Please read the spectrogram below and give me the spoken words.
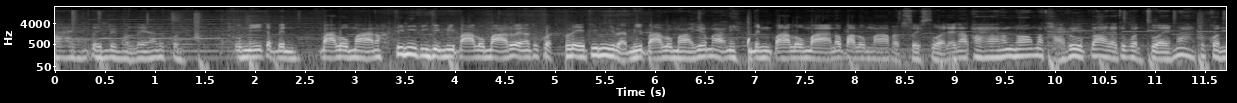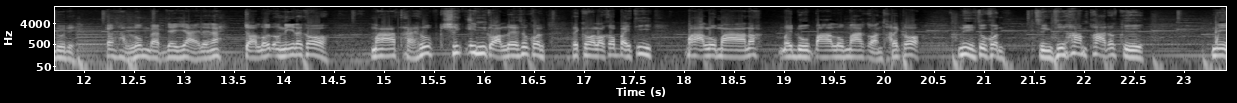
รายเต็มไปหมดเลยนะทุกคน ตรงนี้จะเป็นปลาโลมาเนาะที่นี่จริง ๆมีปลาโลมาด้วยนะทุกคนทะเลที่นี่แบบมีปลาโลมาเยอะมากนี่เป็นปลาโลมาเนาะปลาโลมาแบบสวยๆเลยนะพาน้องๆมาถ่ายรูปได้เลยทุกคนสวยมาก ทุกคนดูดิกังหันลมแบบใหญ่ ๆเลยนะจอดรถตรงนี้แล้วก็ มาถ่ายรูปเช็คอินก่อนเลยทุกคน แล้วก็เราก็ไปที่ปาโลมาเนาะไปดูปาโลมาก่อนแล้วก็นี่ทุกคนสิ่งที่ห้ามพลาดก็คือ นี่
